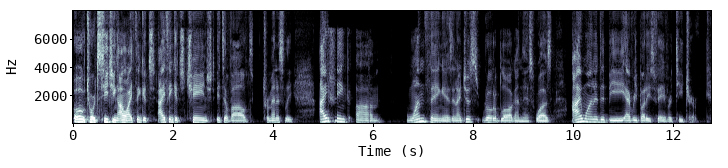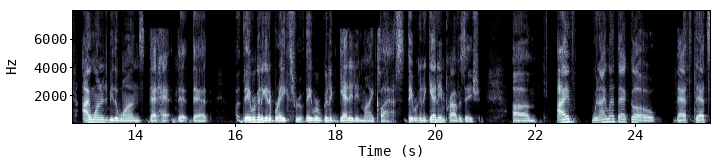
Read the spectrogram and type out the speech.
Oh, towards teaching. Oh, I think it's I think it's changed. It's evolved tremendously. I think um, one thing is, and I just wrote a blog on this, was I wanted to be everybody's favorite teacher. I wanted to be the ones that had that that they were going to get a breakthrough. They were going to get it in my class. They were going to get improvisation. Um, I've when I let that go, that's that's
